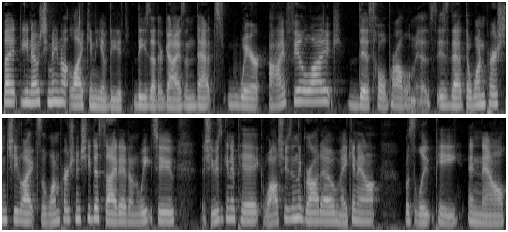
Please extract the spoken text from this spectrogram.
But, you know, she may not like any of the these other guys. And that's where I feel like this whole problem is, is that the one person she likes, the one person she decided on week two that she was going to pick while she's in the grotto making out was Luke P. And now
